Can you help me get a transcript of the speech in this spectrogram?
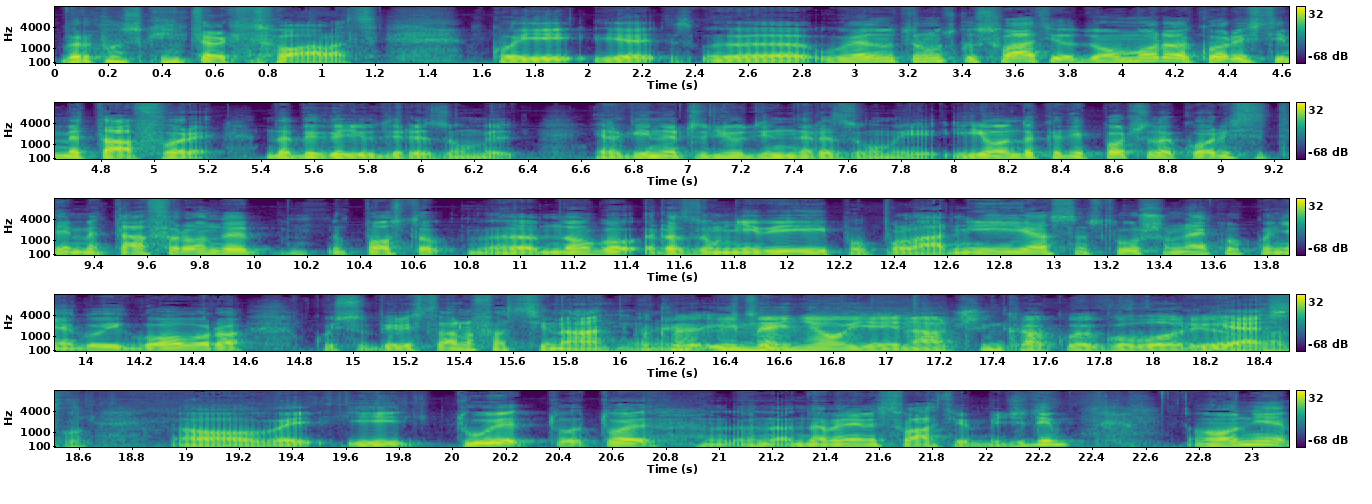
vrhunski intelektualac koji je uh, u jednom trenutku shvatio da on mora da koristi metafore da bi ga ljudi razumeli, jer ga inače ljudi ne razumiju. I onda kad je počeo da koristi te metafore, onda je postao uh, mnogo razumljiviji i popularniji i ja sam slušao nekoliko njegovih govora koji su bili stvarno fascinantni. Dakle, i menjao je i način kako je govorio. Jest. Tako. Ove, ovaj, I tu je, to, to je na vreme shvatio. Međutim, on je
